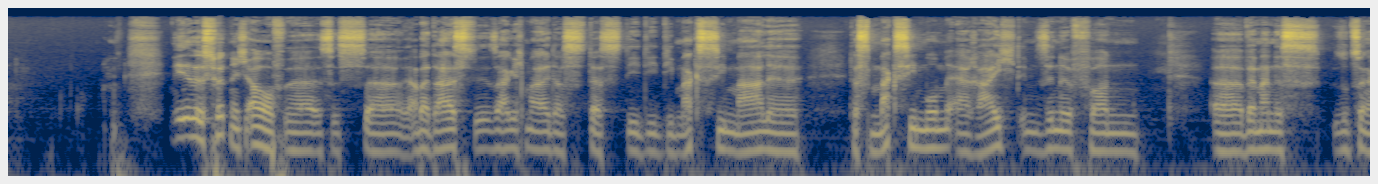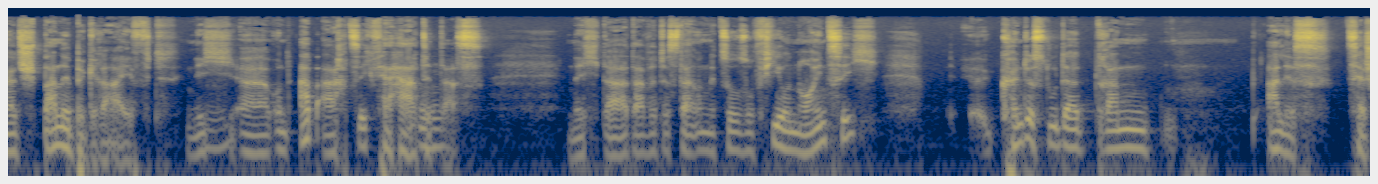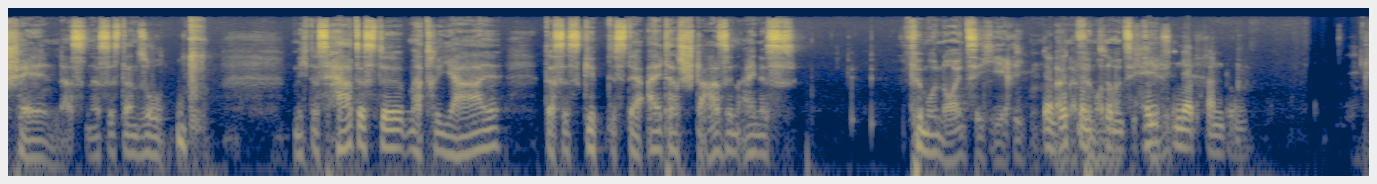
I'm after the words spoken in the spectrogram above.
Nee, das hört nicht auf. Äh, Es ist, äh, aber da ist, sage ich mal, dass, dass die, die, die maximale, das Maximum erreicht im Sinne von, äh, wenn man es sozusagen als Spanne begreift, nicht? Äh, und ab 80 verhärtet das. Nicht? Da, da wird es dann, und mit so, so 94 äh, könntest du da dran alles zerschellen lassen. Das ist dann so, nicht das härteste Material, das es gibt, ist der Altersstarrsinn eines 95-Jährigen. Da wird man zum Fels 95-Jährigen. in der Brandung.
